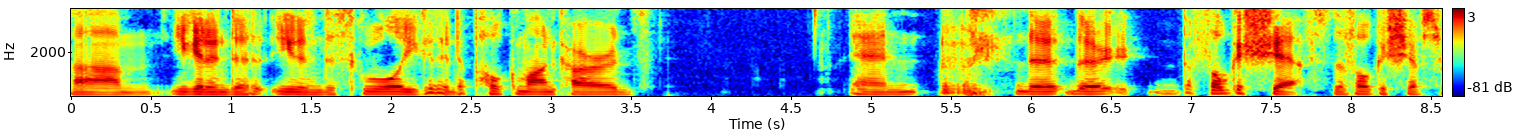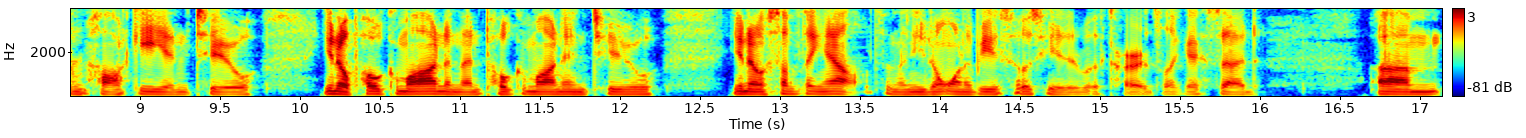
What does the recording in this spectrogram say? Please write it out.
Um, you get into you get into school, you get into Pokemon cards, and the the the focus shifts. The focus shifts from hockey into you know Pokemon, and then Pokemon into you know something else, and then you don't want to be associated with cards, like I said. Um,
